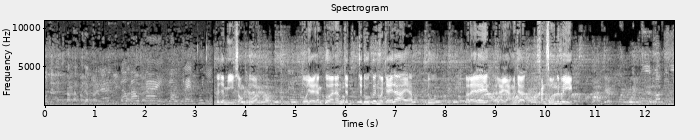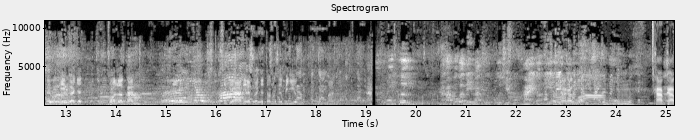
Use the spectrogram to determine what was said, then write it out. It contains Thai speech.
เราเบ้าใกล้เราแรงผู้หญิงก็จะมีอีก 2 ตัว ตัวใหญ่ทั้งตัวนั้นจะจะดูขึ้นหัวใจได้ครับ ดูอะไรได้หลายอย่างมันจะขั้นสูงขึ้นไปอีกแต่บางทีเก็จะชอนเลิกกันเนี่ยแหละนี่แหละเกิจะทำหนังสือไปยืมมาโมงครึ่งนะครับปกติมาสู่ผู้ชีพผู้ภัยตอนนี้เราครับครับครับ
